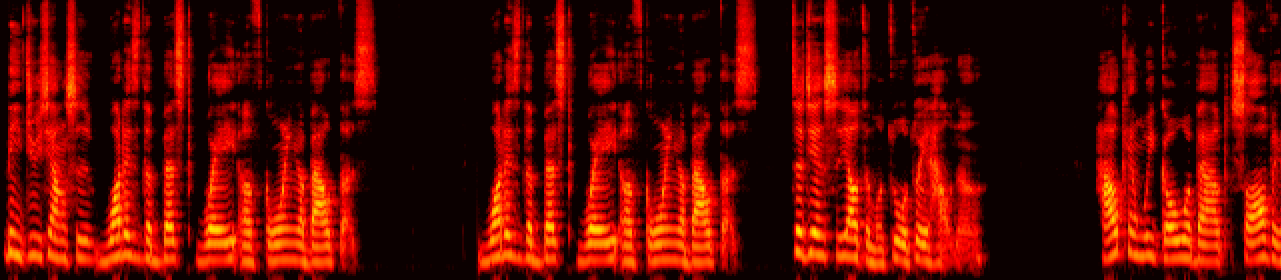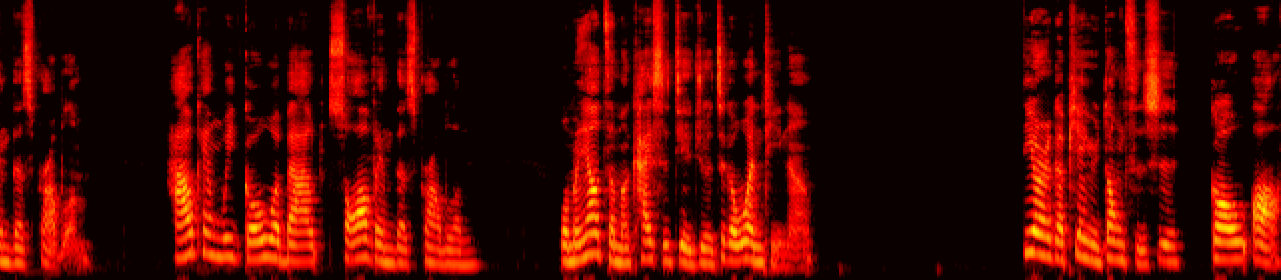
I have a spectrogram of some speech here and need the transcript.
例句像是 What is the best way of going about this？What is the best way of going about this？这件事要怎么做最好呢？How can we go about solving this problem? How can we go about solving this problem? 我们要怎么开始解决这个问题呢？第二个片语动词是 go off。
